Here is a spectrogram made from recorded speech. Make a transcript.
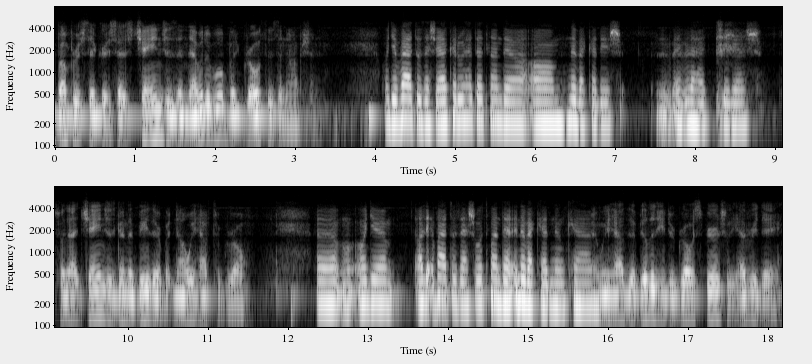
bumper sticker that says change is inevitable, but growth is an option. Hogy a változás elkerülhetetlen, de a, a növekedés lehetséges. So that change is going to be there, but now we have to grow. Ö, Hogy a változás ott van, de növekednünk kell. And we have the ability to grow spiritually every day.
